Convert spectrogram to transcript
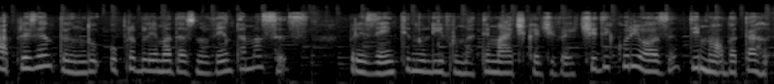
apresentando o problema das 90 maçãs, presente no livro Matemática Divertida e Curiosa de Malbatarran.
